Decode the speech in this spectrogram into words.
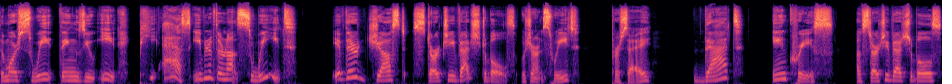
the more sweet things you eat. P.S., even if they're not sweet, if they're just starchy vegetables, which aren't sweet per se, that increase of starchy vegetables,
